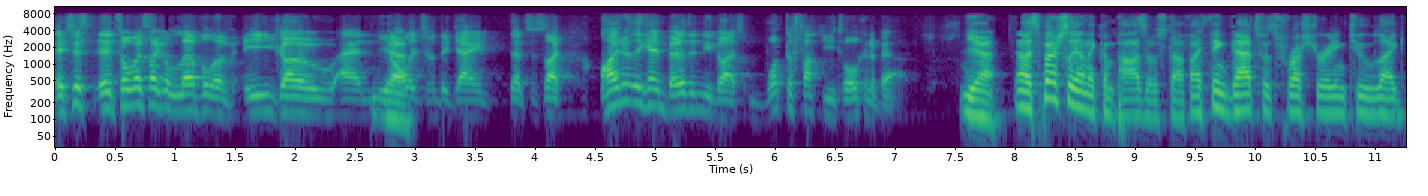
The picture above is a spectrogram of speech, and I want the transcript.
it's just, it's almost like a level of ego and yeah. knowledge of the game that's just like, I know the game better than you guys. What the fuck are you talking about? Yeah, especially on the Campazzo stuff. I think that's what's frustrating to like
